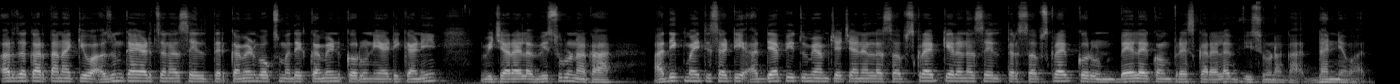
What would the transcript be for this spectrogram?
अर्ज करताना किंवा अजून काही अडचण असेल तर कमेंट बॉक्समध्ये कमेंट करून या ठिकाणी विचारायला विसरू नका. अधिक माहितीसाठी अद्यापही तुम्ही आमच्या चॅनलला सबस्क्राईब केलं नसेल तर सबस्क्राईब करून बेल आयकॉन प्रेस करायला विसरू नका. धन्यवाद.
